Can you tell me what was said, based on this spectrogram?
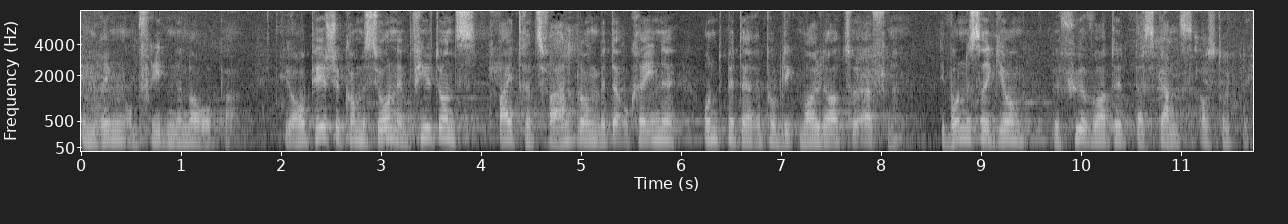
im Ringen um Frieden in Europa. Die Europäische Kommission empfiehlt uns, Beitrittsverhandlungen mit der Ukraine und mit der Republik Moldau zu öffnen. Die Bundesregierung befürwortet das ganz ausdrücklich.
